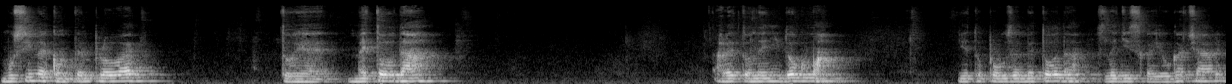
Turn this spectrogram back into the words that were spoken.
musíme kontemplovat, to je metoda ale to není dogma. Je to pouze metoda z hlediska yogačáry,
